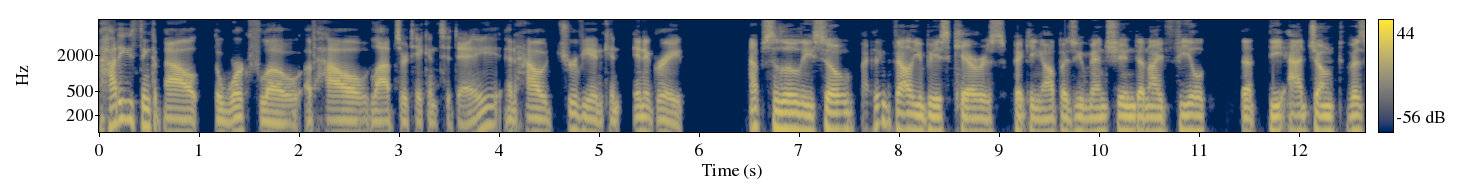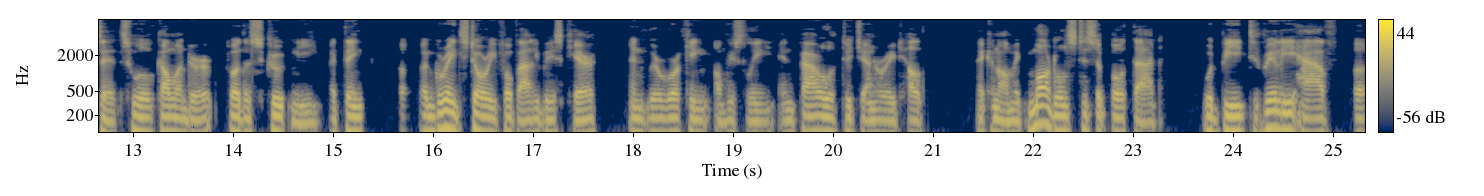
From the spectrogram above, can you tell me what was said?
how do you think about the workflow of how labs are taken today and how Truvian can integrate Absolutely. So I think value based care is picking up, as you mentioned, and I feel that the adjunct visits will come under further scrutiny. I think a, great story for value based care, and we're working obviously in parallel to generate health economic models to support that would be to really have a,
